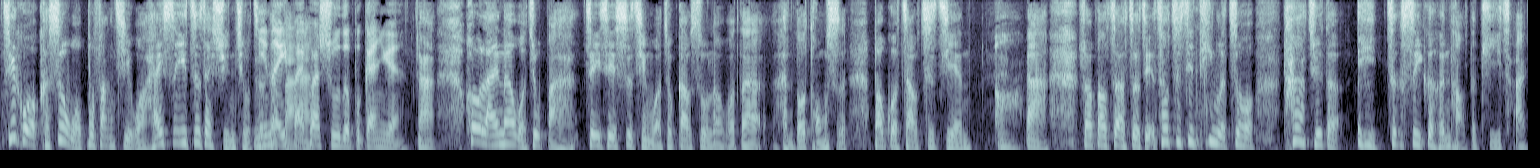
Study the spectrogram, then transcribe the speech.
结果可是我不放弃，我还是一直在寻求这你那一。百块输的不甘愿，啊，后来呢，我就把这些事情我就告诉了我的很多同事，包括赵志坚。哦啊，包括赵志坚，赵志坚听了之后，他觉得，诶，这个是一个很好的题材，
